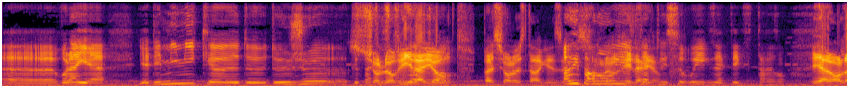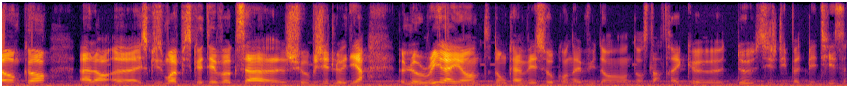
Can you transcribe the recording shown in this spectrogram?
Euh, voilà, il y a, y a des mimiques euh, de, de jeu euh, que sur le Reliant, pas sur le Stargazer. Ah oui, pardon, oui, Reliant. exact, oui, exact, exact, t'as raison. Et alors là encore, alors euh, excuse-moi, puisque tu évoques ça, euh, je suis obligé de le dire. Le Reliant, donc un vaisseau qu'on a vu dans, Star Trek euh, 2, si je dis pas de bêtises,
